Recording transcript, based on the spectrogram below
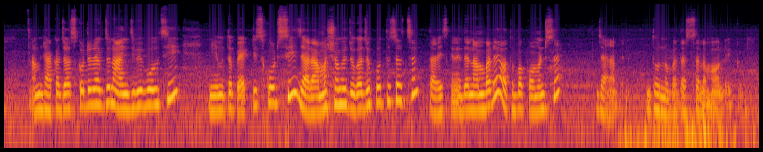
আমি ঢাকা জজ কোর্টের একজন আইনজীবী বলছি, নিয়মিত প্র্যাকটিস করছি। যারা আমার সঙ্গে যোগাযোগ করতে চাচ্ছেন, তারা স্ক্রিনে দেওয়া নাম্বারে অথবা কমেন্টসে জানাবেন। ধন্যবাদ, আসসালামু আলাইকুম।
